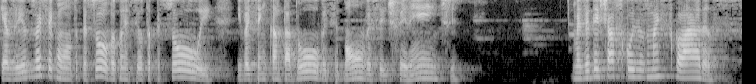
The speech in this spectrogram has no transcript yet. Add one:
Que às vezes vai ser com outra pessoa, vai conhecer outra pessoa e, e vai ser encantador, vai ser bom, vai ser diferente. Mas é deixar as coisas mais claras.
